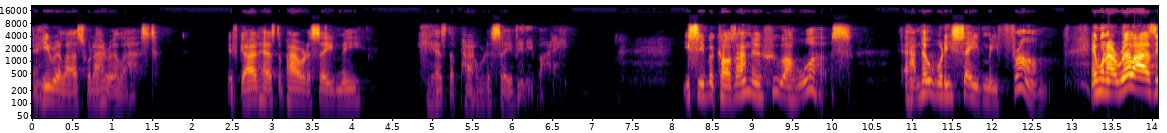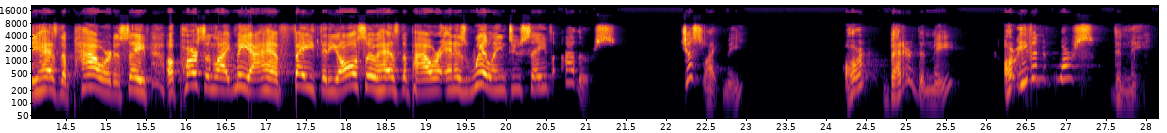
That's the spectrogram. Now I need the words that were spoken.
And he realized what I realized. If God has the power to save me, he has the power to save anybody. You see, because I knew who I was, and I know what he saved me from. And when I realize he has the power to save a person like me, I have faith that he also has the power and is willing to save others, just like me, or better than me, or even worse than me.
